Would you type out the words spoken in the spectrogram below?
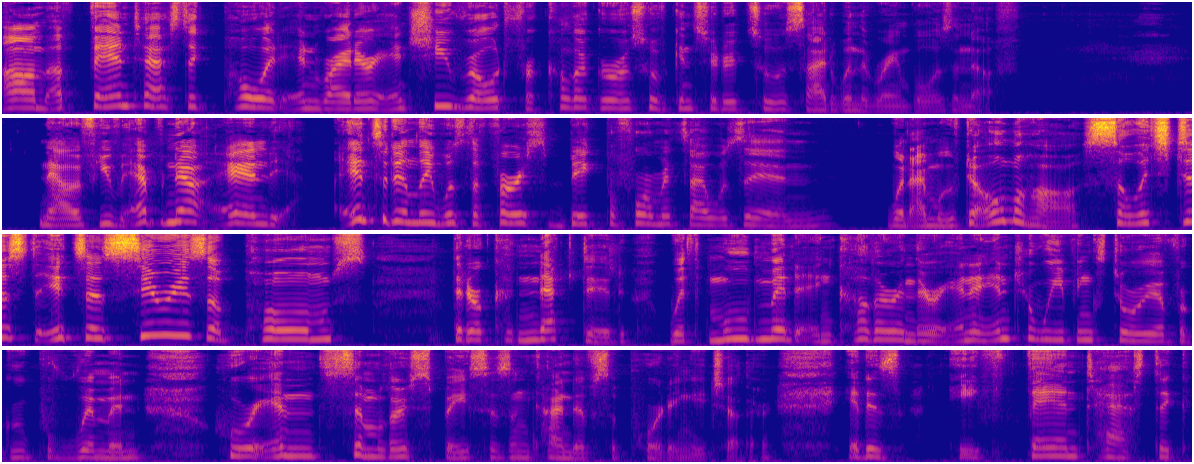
um, a fantastic poet and writer, and she wrote for color girls who have considered suicide when the rainbow is enough. Now, if you've ever now, and incidentally, was the first big performance I was in when I moved to Omaha. So it's just it's a series of poems that are connected with movement and color, and they're an interweaving story of a group of women who are in similar spaces and kind of supporting each other. It is a fantastic,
